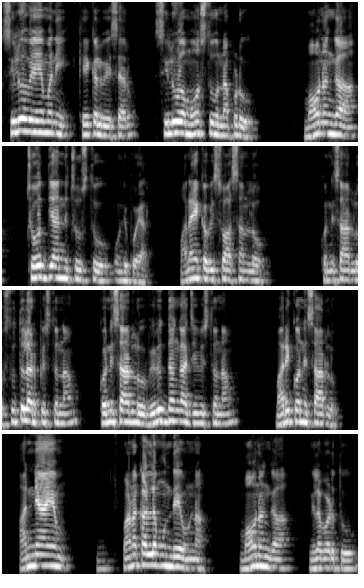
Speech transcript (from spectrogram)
సిలువ వేయమని కేకలు వేశారు. సిలువ మోస్తూ ఉన్నప్పుడు మౌనంగా చోద్యాన్ని చూస్తూ ఉండిపోయారు. మన యొక్క విశ్వాసంలో కొన్నిసార్లు స్థుతులు అర్పిస్తున్నాం కొన్నిసార్లు విరుద్ధంగా జీవిస్తున్నాం మరికొన్నిసార్లు అన్యాయం మన కళ్ళ ముందే ఉన్న మౌనంగా నిలబడుతూ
